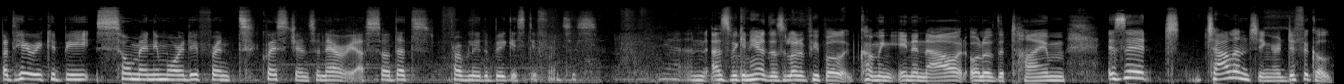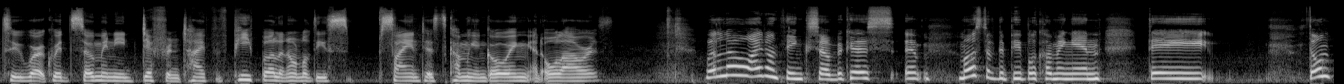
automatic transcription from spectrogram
But here it could be so many more different questions and areas. So that's probably the biggest differences. Yeah, and as we can hear, there's a lot of people coming in and out all of the time. Is it challenging or difficult to work with so many different type of people and all of these scientists coming and going at all hours? Well, no, I don't think so because um, most of the people coming in, they don't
